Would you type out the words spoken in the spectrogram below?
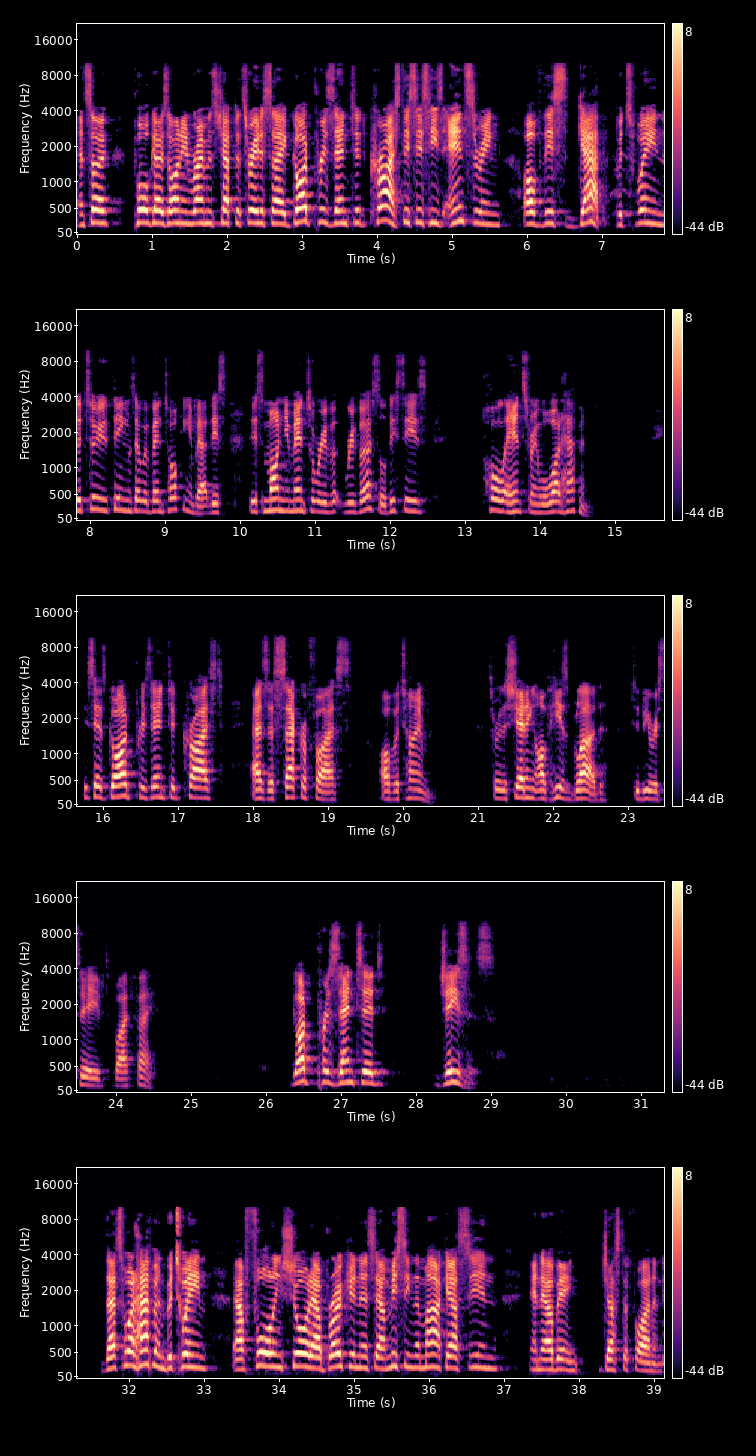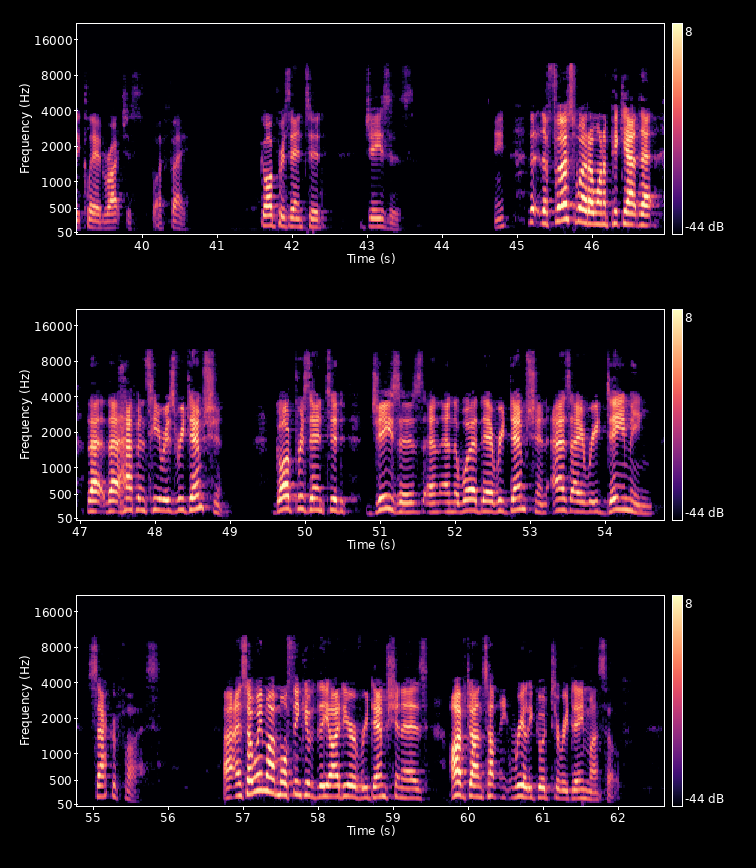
And so Paul goes on in Romans chapter 3 to say, God presented Christ. This is his answering of this gap between the two things that we've been talking about, this, this monumental reversal. This is Paul answering, well, what happened? He says, God presented Christ as a sacrifice of atonement through the shedding of his blood to be received by faith. God presented Jesus. That's what happened between our falling short, our brokenness, our missing the mark, our sin, and our being justified and declared righteous by faith. God presented Jesus. The, first word I want to pick out that, that, that happens here is redemption. God presented Jesus, and, and the word there, redemption, as a redeeming sacrifice. Uh, and so we might more think of the idea of redemption as I've done something really good to redeem myself.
